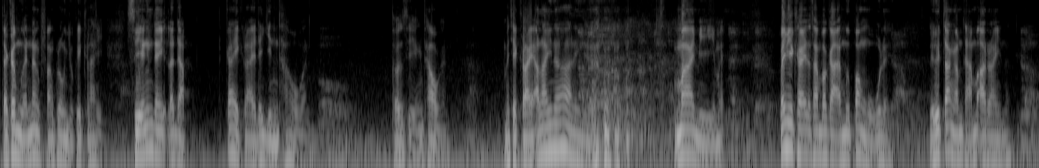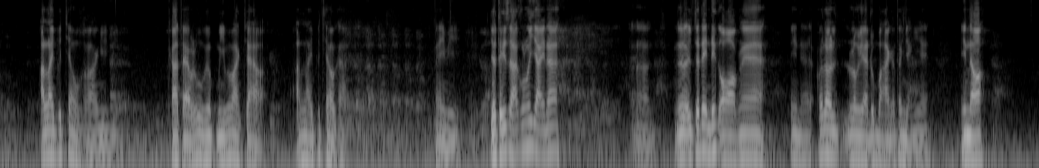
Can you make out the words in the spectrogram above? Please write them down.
แต่ก็เหมือนนั่งฟังพระองค์อยู่ใกล้ๆเสียงในระดับใกล้ไกลได้ยินเท่ากันตอนเสียงเท่ากัน ไม่ใช่ไกลอะไรนะอะไรอย่างเงี้ยไม่มีไม่ไม่มีใครจะทำประกาศมือป้องหูเลย หรือตั้งคำถามว่าอะไรนะ อะไรพระเจ้าค่ะอย่างนี้ข้าแต่พระผู้มีพระภาคเจ้า อะไรพระเจ้าค่ะไม่มีอย่าถือสาคุณผู้ใหญ่นะเออเราจะได้นึกออกไงนี่นะเพราะเราโรงเรียนอนุบาลก็ต้องอย่างนี้นี่เนาะ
